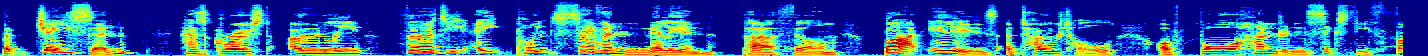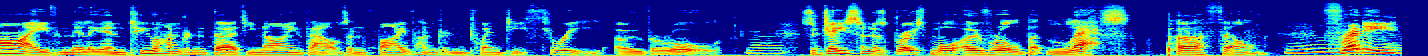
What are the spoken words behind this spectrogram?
but Jason has grossed only 38.7 million per film, but is a total of 465,239,523 overall. Right. So Jason has grossed more overall, but less per film. Mm. Freddy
